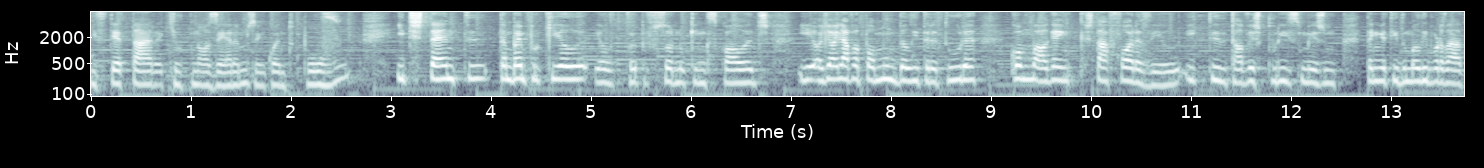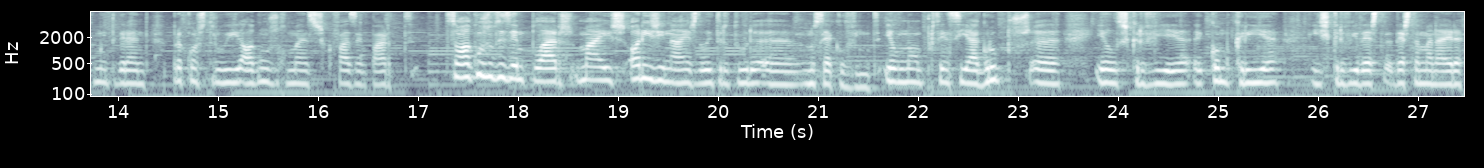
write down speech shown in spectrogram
e detectar aquilo que nós éramos enquanto povo, e distante também porque ele, ele foi professor no King's College e olhava para o mundo da literatura como alguém que está fora dele e que talvez por isso mesmo tenha tido uma liberdade muito grande para construir alguns romances que fazem parte são alguns dos exemplares mais originais da literatura uh, no século XX. Ele não pertencia a grupos, uh, ele escrevia uh, como queria e escrevia desta, desta maneira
